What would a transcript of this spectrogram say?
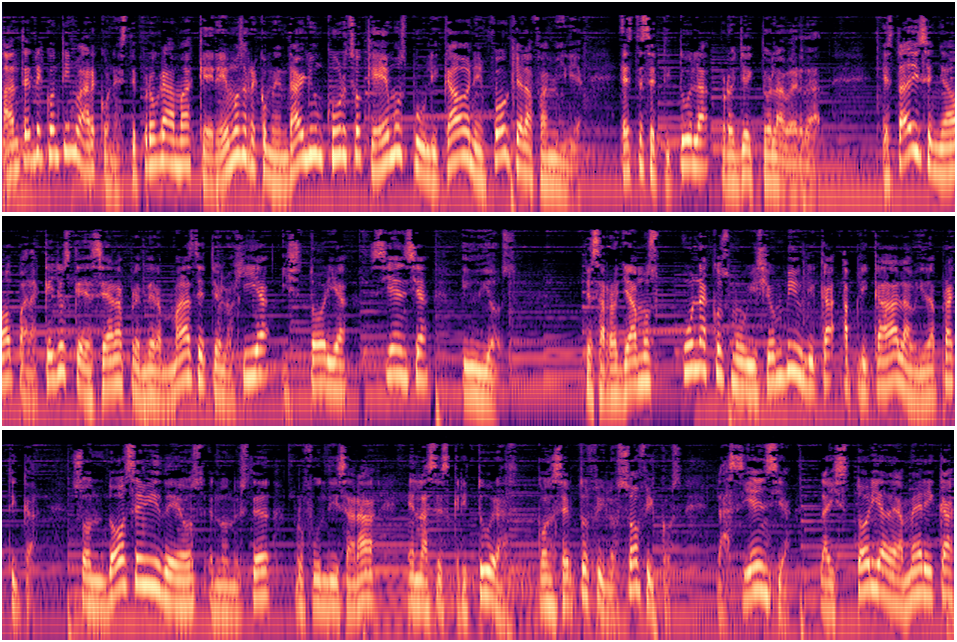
Antes de continuar con este programa, queremos recomendarle un curso que hemos publicado en Enfoque a la Familia. Este se titula Proyecto La Verdad. Está diseñado para aquellos que desean aprender más de teología, historia, ciencia y Dios. Desarrollamos una cosmovisión bíblica aplicada a la vida práctica. Son 12 videos en donde usted profundizará en las escrituras, conceptos filosóficos, la ciencia, la historia de América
